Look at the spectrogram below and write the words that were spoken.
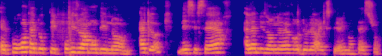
elles pourront adopter provisoirement des normes ad hoc nécessaires à la mise en œuvre de leur expérimentation.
